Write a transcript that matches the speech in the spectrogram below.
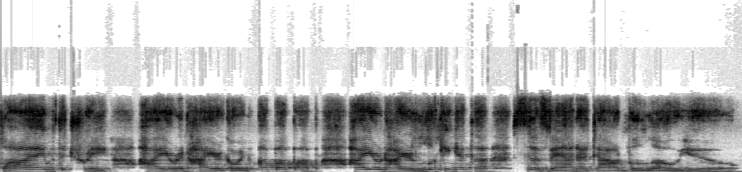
climb the tree higher and higher, going up, up, up, higher and higher, looking at the savannah down below you,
